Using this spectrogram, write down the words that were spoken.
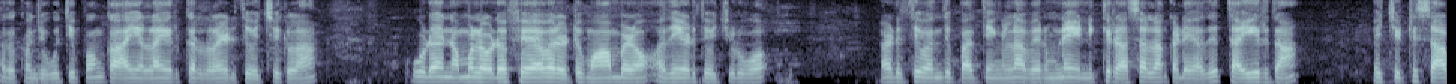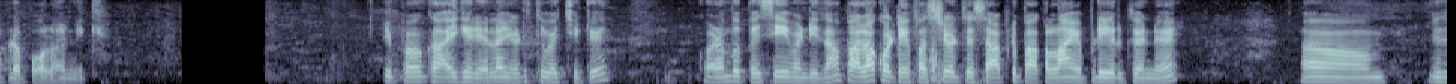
அதை கொஞ்சம் ஊற்றிப்போம் காயெல்லாம் இருக்கிறதெல்லாம் எடுத்து வச்சுக்கலாம். கூட நம்மளோட ஃபேவரெட்டு மாம்பழம் அதையும் எடுத்து வச்சுடுவோம். அடுத்து வந்து பார்த்தீங்கன்னா வெறுமனே இன்னைக்கு ரசம்லாம் கிடையாது தயிர் தான். வச்சுட்டு சாப்பிட போகலாம் இன்னைக்கு. இப்போ காய்கறி எல்லாம் எடுத்து வச்சுட்டு குழம்பு பெசிய வேண்டி தான் பலாக்கொட்டையை ஃபஸ்ட்டு எடுத்து சாப்பிட்டு பார்க்கலாம் எப்படி இருக்குன்னு. இது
